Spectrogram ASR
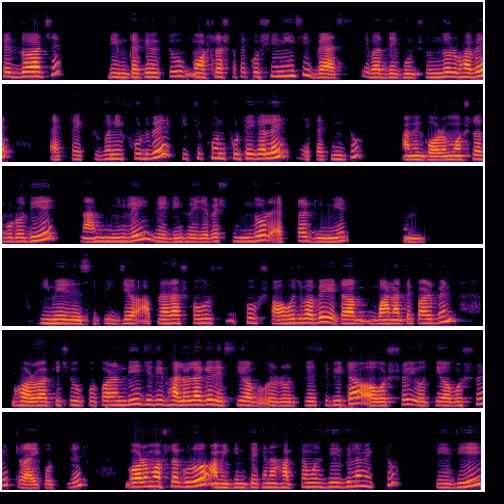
সেদ্ধ আছে। ডিমটাকেও একটু মশলার সাথে কষিয়ে নিয়েছি। ব্যাস, এবার দেখুন সুন্দরভাবে একটা একটুখানি ফুটবে। কিছুক্ষণ ফুটে গেলেই এটা কিন্তু আমি গরম মশলা গুঁড়ো দিয়ে নামিয়ে নিলেই রেডি হয়ে যাবে সুন্দর একটা ডিমের ডিমের রেসিপি যে আপনারা সহজ, খুব সহজভাবে এটা বানাতে পারবেন। ঘরোয়া কিছু উপকরণ দিয়ে যদি ভালো লাগে রেসি রেসিপিটা অবশ্যই, অতি অবশ্যই ট্রাই করবেন গরম মশলা গুঁড়ো, আমি কিন্তু এখানে হাফ চামচ দিয়ে দিলাম একটু, দিয়ে দিয়েই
